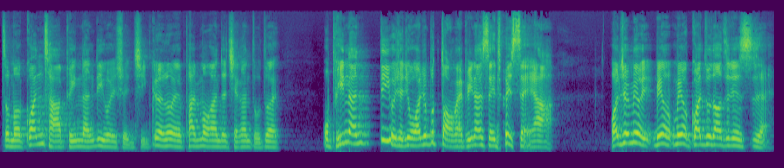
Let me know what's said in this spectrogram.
怎么观察平南立委选情？个人认为潘孟安的前案独断。我平南立委选情我完全不懂哎，平南谁对谁啊？完全没有没有没有关注到这件事，哎，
